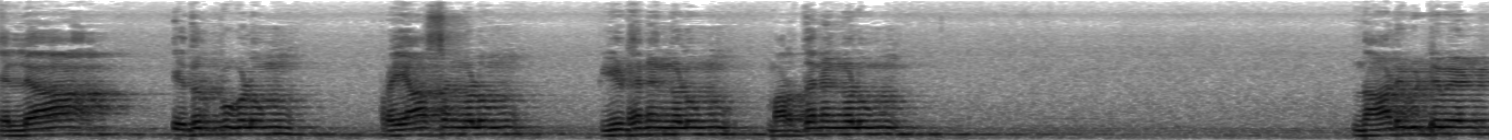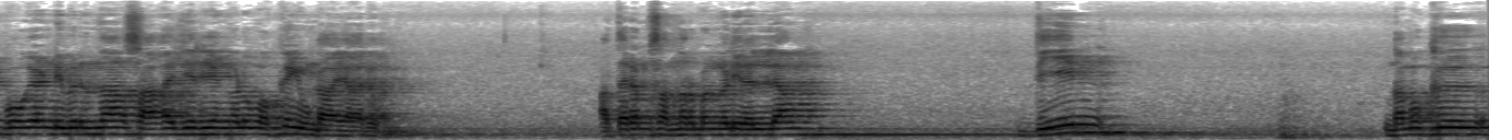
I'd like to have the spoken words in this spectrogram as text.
എല്ലാ എതിർപ്പുകളും പ്രയാസങ്ങളും പീഡനങ്ങളും മർദ്ദനങ്ങളും നാട് വിട്ടു പോകേണ്ടി വരുന്ന സാഹചര്യങ്ങളും ഒക്കെ ഉണ്ടായാലും അത്തരം സന്ദർഭങ്ങളിലെല്ലാം ദീൻ നമുക്ക്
